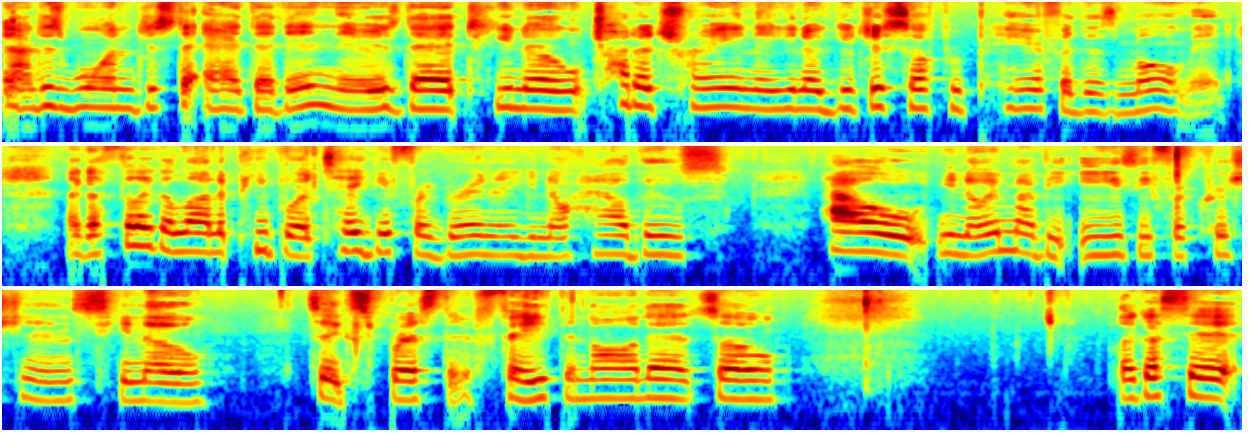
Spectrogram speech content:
And I just wanted just to add that in there is that, you know, try to train and, you know, get yourself prepared for this moment. Like I feel like a lot of people are taking for granted, you know, how this how, you know, it might be easy for Christians, you know, to express their faith and all that. So like I said,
